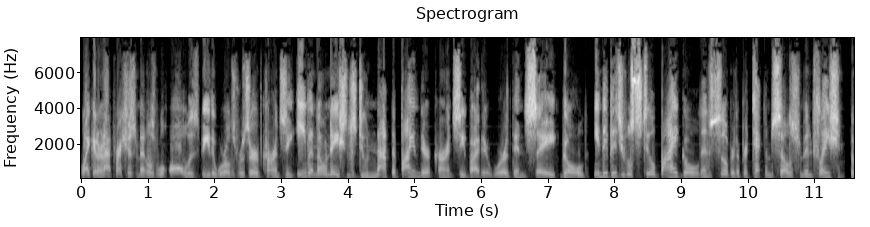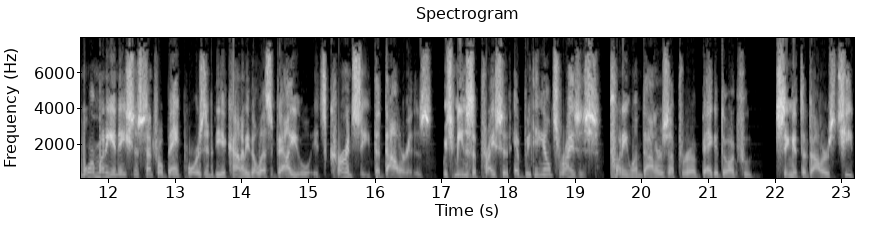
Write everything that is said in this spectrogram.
Like it or not, precious metals will always be the world's reserve currency, even though nations do not define their currency by their worth in, say, gold. Individuals still buy gold and silver to protect themselves from inflation. The more money a nation's central bank pours into the economy, the less valuable its currency, the dollar, is, which means the price of everything else rises. $21 up for a bag of dog food. Seeing that the dollar's cheap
